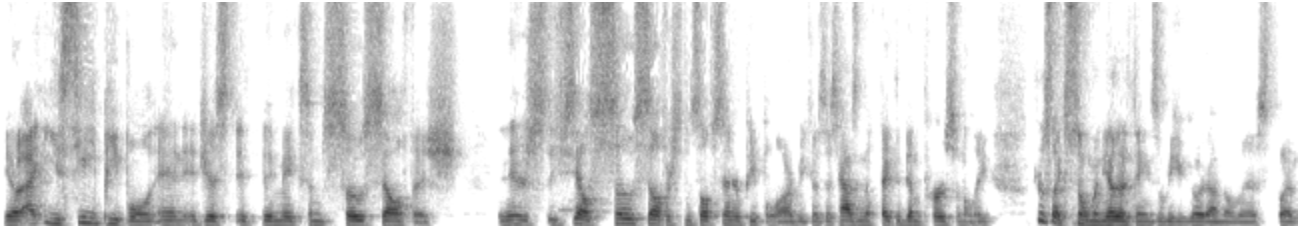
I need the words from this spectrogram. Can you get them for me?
you know I, you see people and it just it, it makes them so selfish. And there's, you see how so selfish and self-centered people are because this hasn't affected them personally. Just like so many other things that we could go down the list, but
